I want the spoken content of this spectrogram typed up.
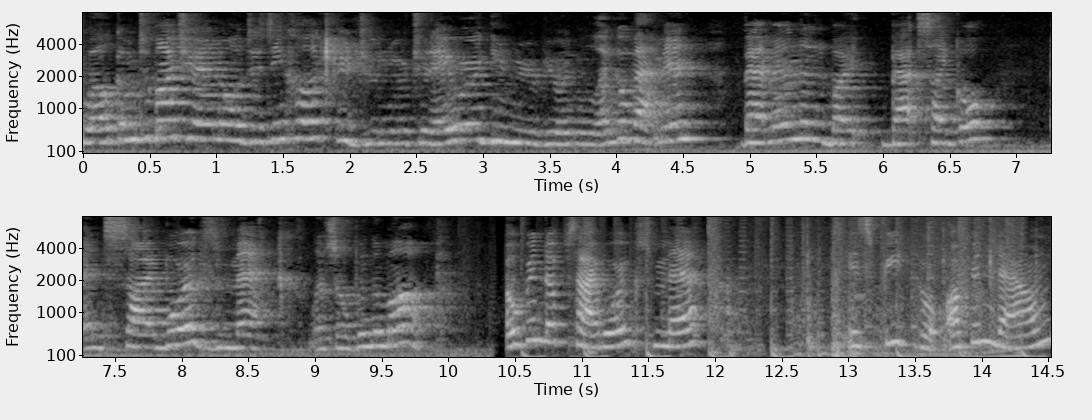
welcome to my channel, Disney Collector Junior. Today we're going to be reviewing the Lego Batman, Batman and the and Cyborg's mech. Let's open them up. Opened up Cyborg's mech. His feet go up and down.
